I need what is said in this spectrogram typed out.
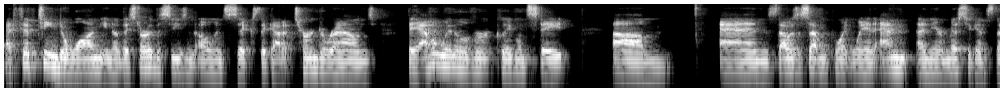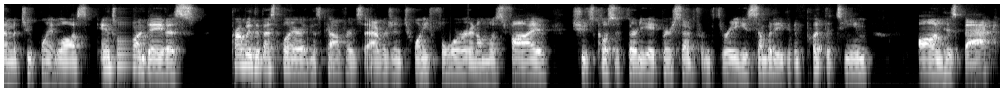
at 15 to 1. You know, they started the season 0 and 6. They got it turned around. They have a win over Cleveland State. Um, and that was a seven point win and a near miss against them, a two point loss. Antoine Davis, probably the best player in this conference, averaging 24 and almost five, shoots close to 38% from three. He's somebody who can put the team on his back.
